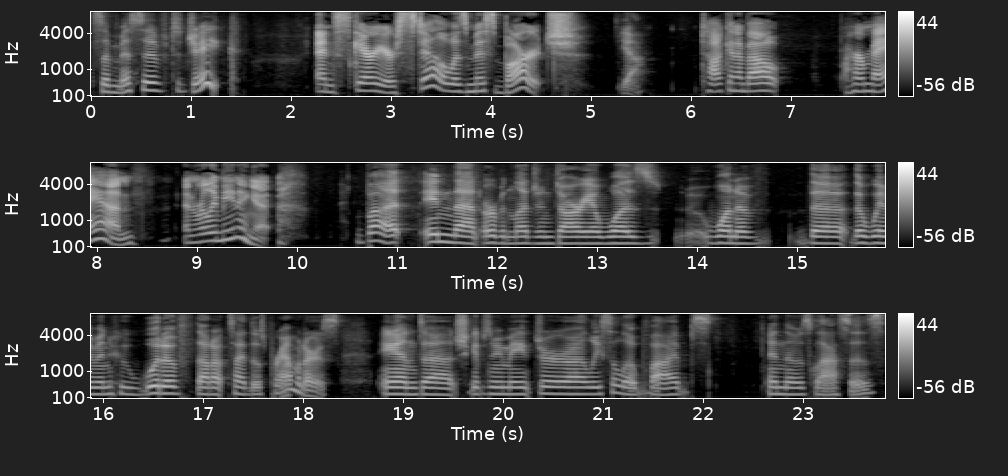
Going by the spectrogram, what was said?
submissive to Jake. And scarier still was Miss Barch Yeah. talking about her man and really meaning it. But in that urban legend, Daria was one of the the women who would have thought outside those parameters. and uh, she gives me major uh, Lisa Loeb vibes in those glasses.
